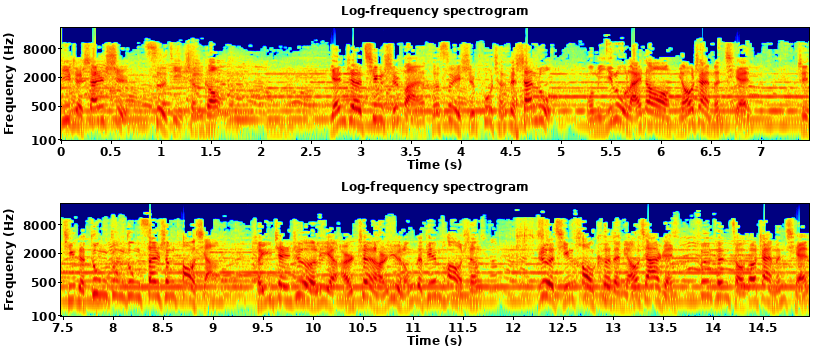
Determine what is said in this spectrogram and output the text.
依着山势次第升高。沿着青石板和碎石铺成的山路，我们一路来到苗寨门前，只听着咚咚咚三声炮响和一阵热烈而震耳欲聋的鞭炮声，热情好客的苗家人纷纷走到寨门前，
